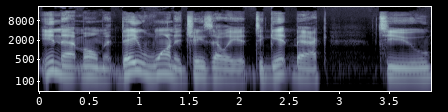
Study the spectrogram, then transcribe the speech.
in that moment, they wanted Chase Elliott to get back to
